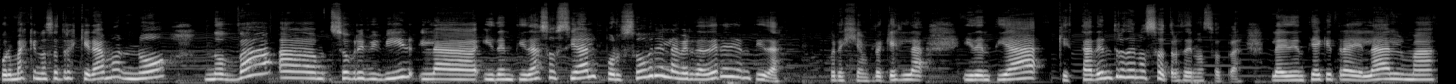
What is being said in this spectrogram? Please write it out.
Por más que nosotros queramos, no nos va a sobrevivir la identidad social por sobre la verdadera identidad por ejemplo, que es la identidad que está dentro de nosotros, de nosotras, la identidad que trae el alma,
